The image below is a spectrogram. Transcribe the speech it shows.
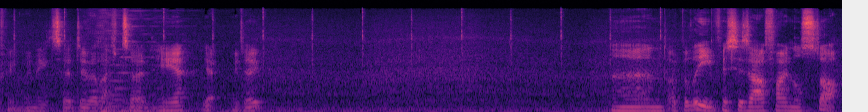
I think we need to do a left turn here. Yep, we do. And I believe this is our final stop.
